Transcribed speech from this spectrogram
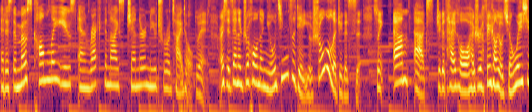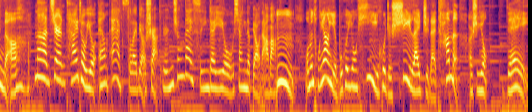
It is the most commonly used and recognized gender-neutral title. 对，而且在那之后呢，牛津字典也收录了这个词，所以 MX 这个 title 还是非常有权威性的啊。那既然 title 有 MX 来表示啊，人称代词应该也有相应的表达吧？嗯，我们同样也不会用 he 或者 she 来指代他们，而是用 they。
